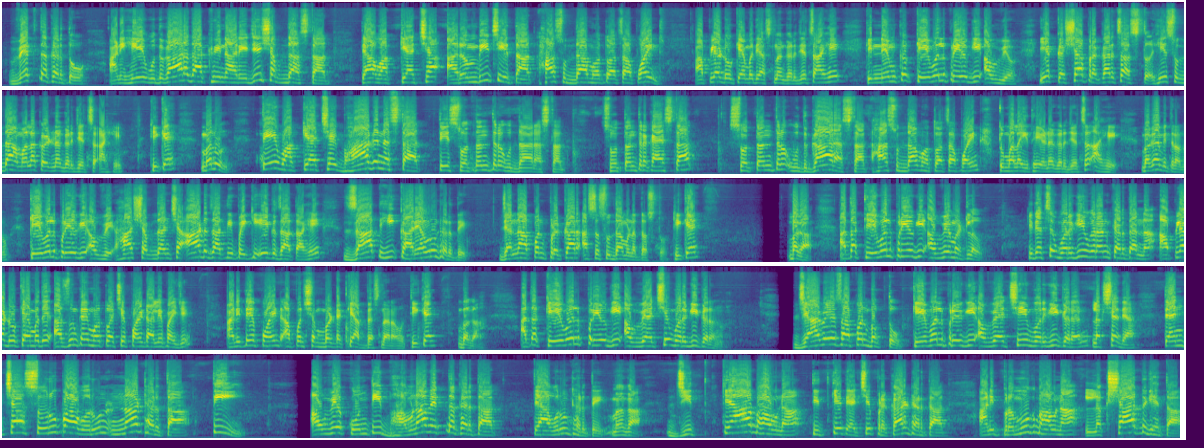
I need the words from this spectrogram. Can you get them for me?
व्यक्त करतो आणि हे उद्गार दाखविणारे जे शब्द असतात त्या वाक्याच्या आरंभीच येतात. हा सुद्धा महत्त्वाचा पॉइंट आपल्या डोक्यामध्ये असणं गरजेचं आहे की नेमकं केवल प्रयोगी अव्यय हे कशा प्रकारचं असतं हे सुद्धा आम्हाला कळणं गरजेचं आहे. ठीक आहे? म्हणून ते वाक्याचे भाग नसतात ते स्वतंत्र उद्गार असतात. स्वतंत्र काय असतात? स्वतंत्र उद्गार असतात हा सुद्धा महत्त्वाचा पॉइंट तुम्हाला इथे येणं गरजेचं आहे. बघा मित्रांनो केवल प्रयोगी अव्यय हा शब्दांच्या आठ जातीपैकी एक जात आहे. जात ही कार्यावरून ठरते ज्यांना आपण प्रकार असं सुद्धा म्हणत असतो ठीक आहे? बघा आता केवल प्रयोगी अव्यय म्हटलं की त्याचं वर्गीकरण करताना आपल्या डोक्यामध्ये अजून काही महत्त्वाचे पॉईंट आले पाहिजे आणि ते पॉईंट आपण शंभर टक्के अभ्यासणार आहोत ठीक आहे? बघा आता केवल प्रयोगी अव्याचे वर्गीकरण. ज्या वेळेस आपण बघतो केवल प्रयोगी अव्याचे वर्गीकरण लक्ष द्या त्यांच्या स्वरूपावरून न ठरता ती अव्यय कोणती भावना व्यक्त करतात त्यावरून ठरते. बघा जितक्या भावना तितके त्याचे प्रकार ठरतात आणि प्रमुख भावना लक्षात घेता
